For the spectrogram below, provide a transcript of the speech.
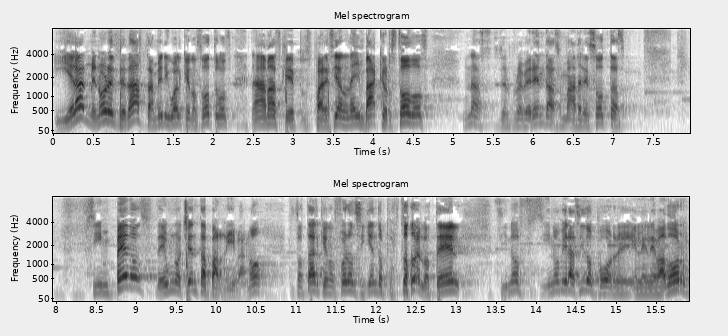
Y eran menores de edad también, igual que nosotros. Nada más que pues, parecían linebackers todos. Unas reverendas madresotas sin pedos de un 80 para arriba, ¿no? Pues, total, que nos fueron siguiendo por todo el hotel. Si no, si no hubiera sido por el elevador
